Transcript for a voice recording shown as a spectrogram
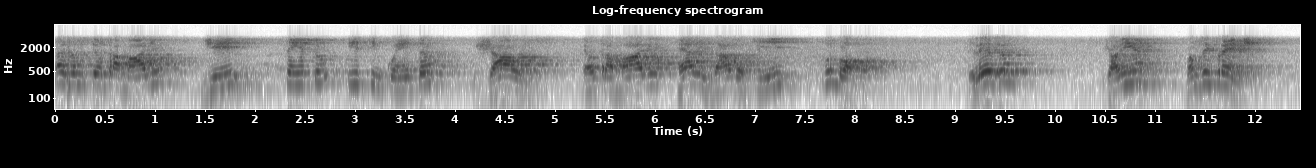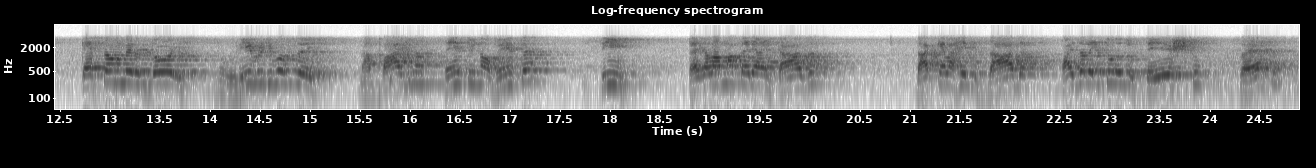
nós vamos ter um trabalho de 150 joules. É o trabalho realizado aqui no bloco. Beleza? Joinha? Vamos em frente. Questão número 2 do livro de vocês, na página 195. Pega lá o material em casa, dá aquela revisada, faz a leitura do texto, certo?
